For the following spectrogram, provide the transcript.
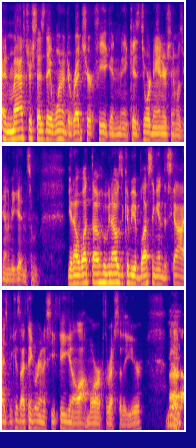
and Master says they wanted to redshirt Feagin because Jordan Anderson was going to be getting some. You know what though? Who knows? It could be a blessing in disguise because I think we're going to see Feagin a lot more the rest of the year. yeah, Uh,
